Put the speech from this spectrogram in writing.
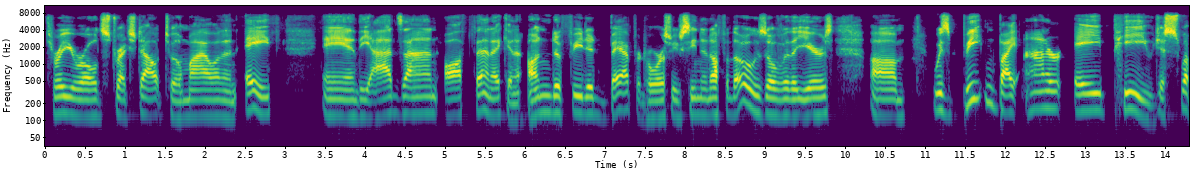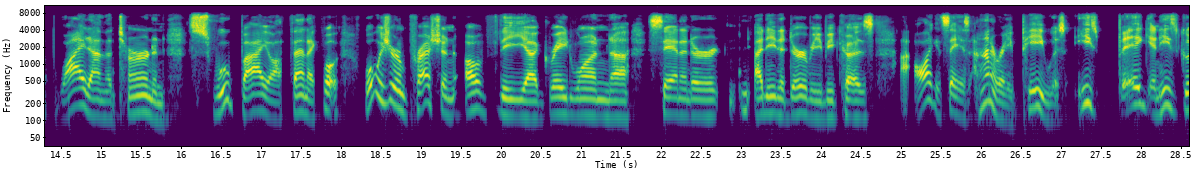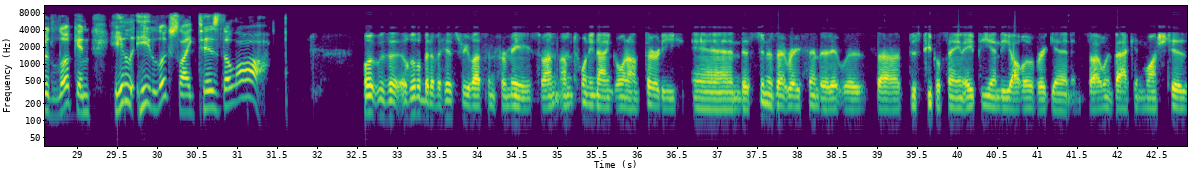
three year olds stretched out to a mile and an eighth. And the odds-on authentic and undefeated Baffert horse. We've seen enough of those over the years. Um, was beaten by Honor AP, who just swept wide on the turn and swooped by authentic. What what was your impression of the uh, Grade One uh, Santa Anita Derby? Because all I can say is Honor AP was he's big and he's good looking. He he looks like Tiz the Law. Well, it was a, a little bit of a history lesson for me. So I'm I'm 29, going on 30, and as soon as that race ended, it was uh, just people saying A.P. Indy all over again. And so I went back and watched his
